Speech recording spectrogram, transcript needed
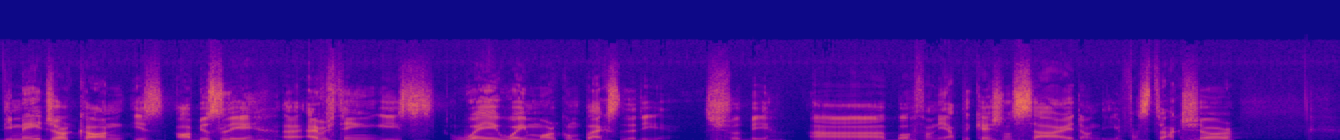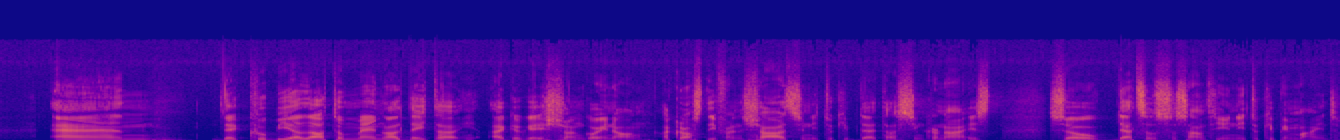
The major con is obviously uh, everything is way, way more complex than it should be, uh, both on the application side, on the infrastructure, and there could be a lot of manual data aggregation going on across different shards. You need to keep data synchronized. So that's also something you need to keep in mind.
